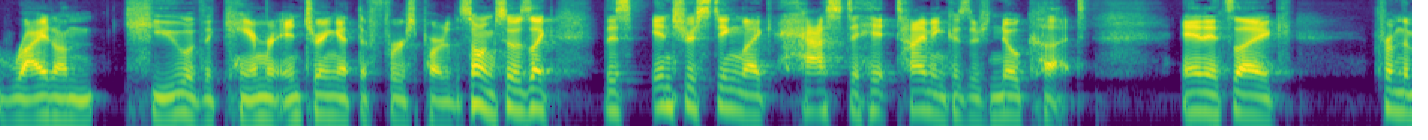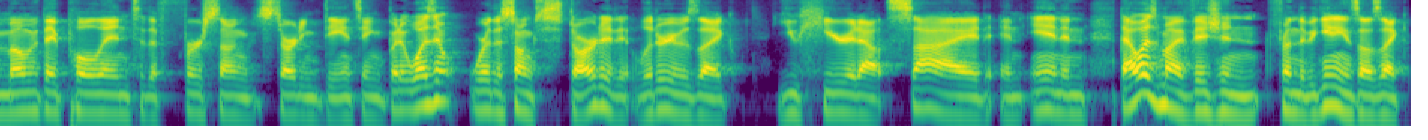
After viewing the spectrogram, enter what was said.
right on cue of the camera entering at the first part of the song. So it's like this interesting, like has to hit timing because there's no cut. And it's like from the moment they pull into the first song starting dancing, but it wasn't where the song started. It literally was like you hear it outside and in. And that was my vision from the beginning. Is I was like,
